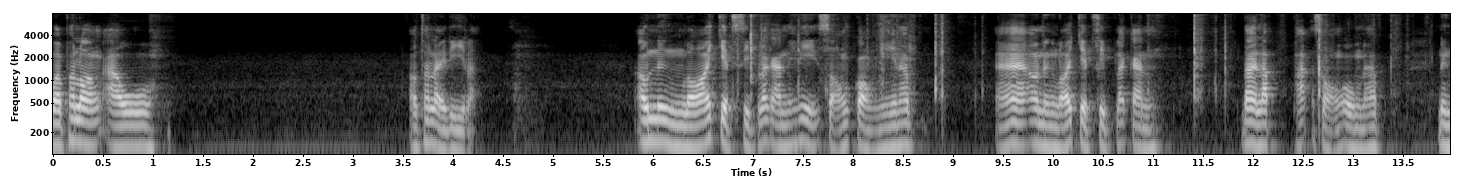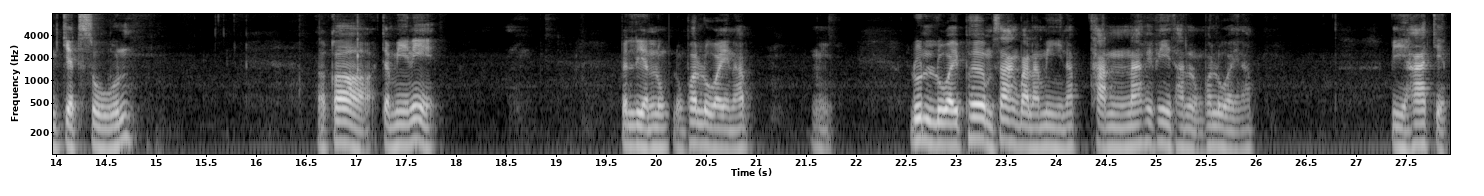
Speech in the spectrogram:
บอยพระลองเอา เอาเท่าไหร่ดีล่ะ เอาหนึ่งร้อยเจ็ดสิบแล้วกันพี่พี่สองกล่องนี้นะครับอ่าเอาหนึ่งร้อยเจ็ดสิบแล้วกัน ได้รับพระสององค์นะครับหนึ่งเจ็ดศูนย์แล้วก็จะมีนี่ เป็นเหรียญหลวงหลวงพ่อรวยนะครับนี่รุ่นรวยเพิ่มสร้างบารมีนะครับ ทันนะพี่พี่ทันหลวงพ่อรวยนะครับ ปีห้าเจ็ด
